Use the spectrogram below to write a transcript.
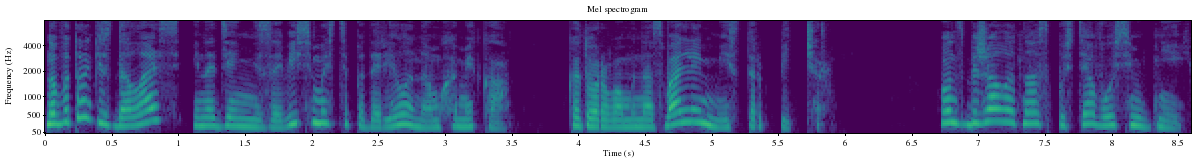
Но в итоге сдалась и на День независимости подарила нам хомяка, которого мы назвали мистер Питчер. Он сбежал от нас спустя 8 дней.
